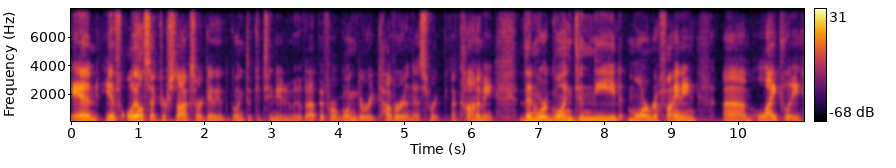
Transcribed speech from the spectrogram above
And if oil sector stocks are going to continue to move up, if we're going to recover in this re- economy, then we're going to need more refining um, likely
